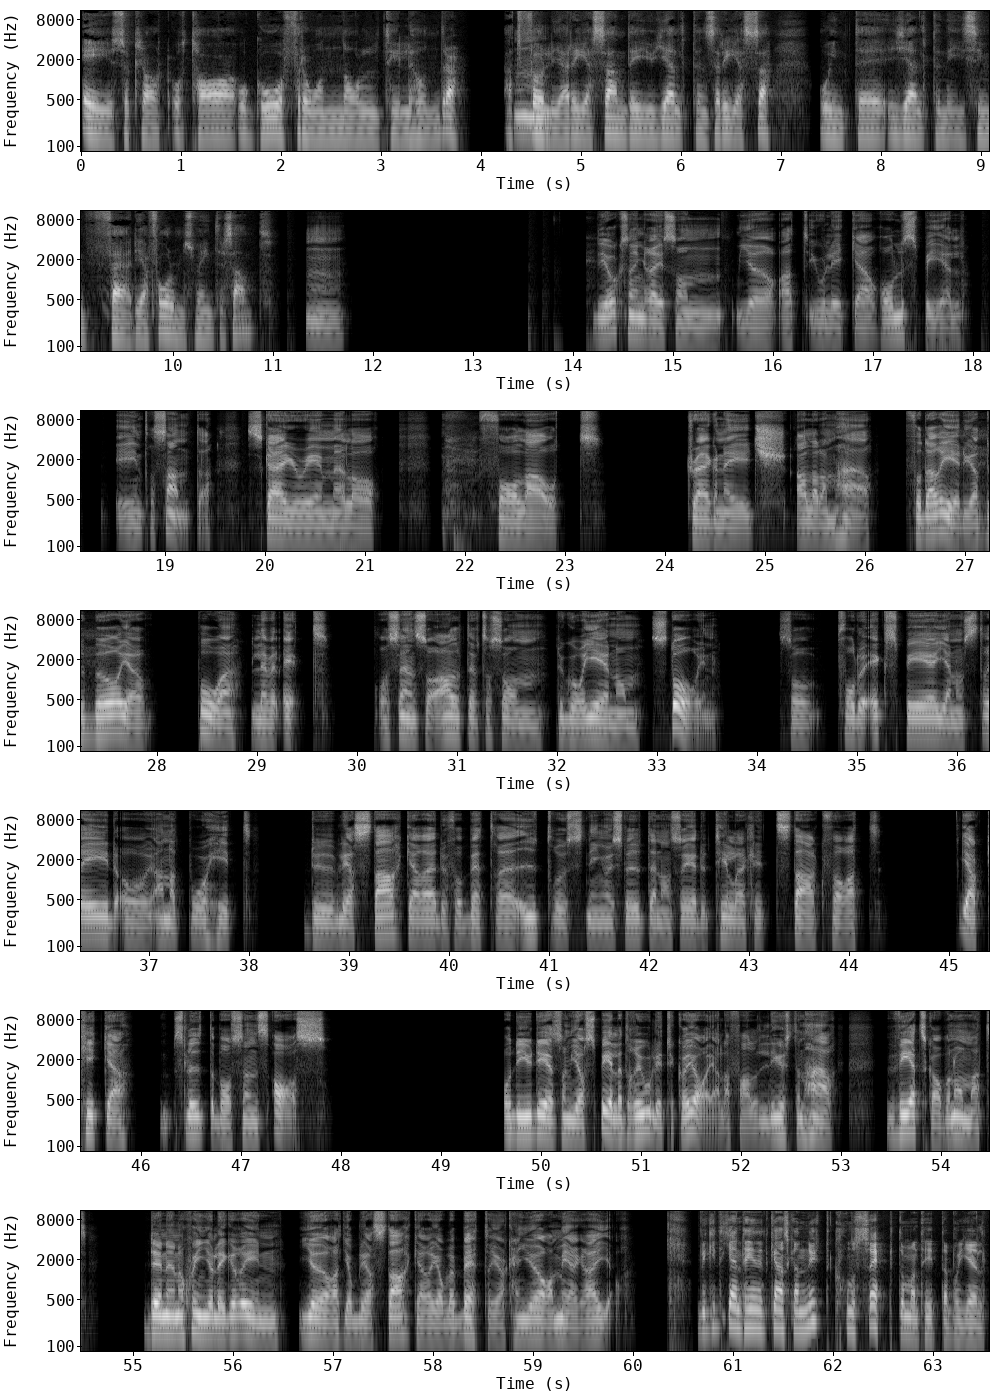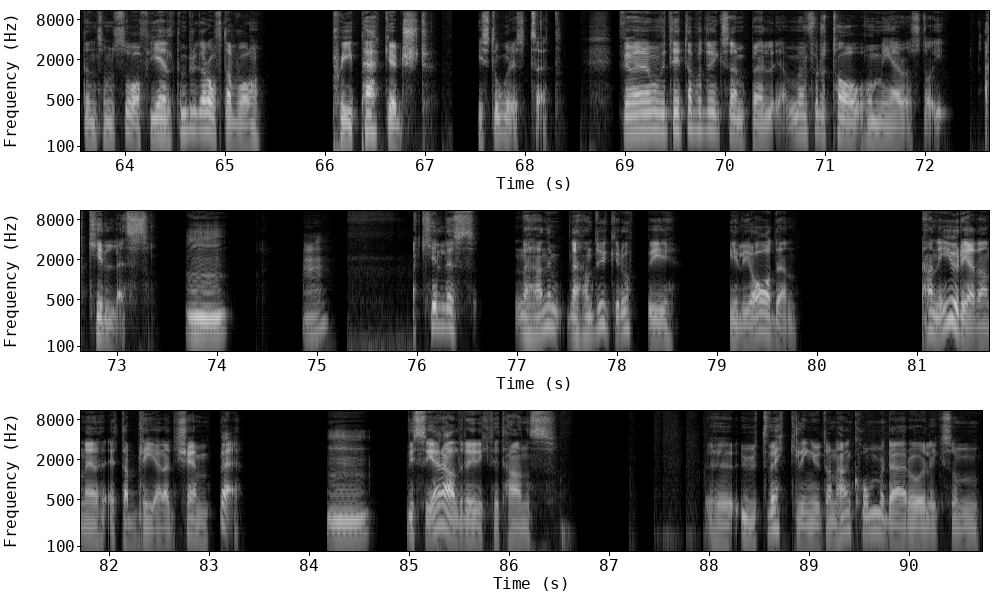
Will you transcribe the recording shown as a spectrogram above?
är ju såklart att ta och gå från noll till hundra. Att Mm. följa resan, det är ju hjältens resa och inte hjälten i sin färdiga form som är intressant. Mm. Det är också en grej som gör att olika rollspel är intressanta. Skyrim eller Fallout, Dragon Age, alla de här. För där är det ju att du börjar på level 1. Och sen så allt eftersom du går igenom storyn så får du XP genom strid och annat påhitt. Du blir starkare, du får bättre utrustning och i slutändan så är du tillräckligt stark för att ja, kicka slutbossens as. Och det är ju det som gör spelet roligt tycker jag i alla fall. Just den här vetskapen om att den energin jag lägger in gör att jag blir starkare, jag blir bättre, jag kan göra mer grejer. Vilket egentligen är ett ganska nytt koncept om man tittar på hjälten som så. För hjälten brukar ofta vara prepackaged historiskt sett. För om vi tittar på till exempel, men för att ta Homeros då, Achilles. Mm, Mm. Achilles, när han, är, när han dyker upp i Iliaden, han är ju redan en etablerad kämpe. mm, Vi ser aldrig riktigt hans eh, utveckling, utan han kommer där och liksom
